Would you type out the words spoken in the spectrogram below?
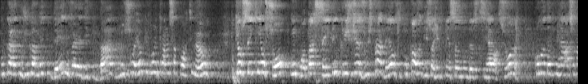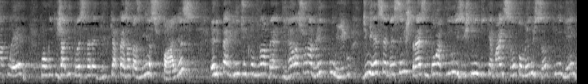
por causa do julgamento dele, o veredito dado, não sou eu que vou entrar nessa corte, não. Porque eu sei quem eu sou enquanto aceito em Cristo Jesus para Deus. E por causa disso, a gente pensando num Deus que se relaciona, como eu devo me relacionar com Ele? Com alguém que já ditou esse veredito, que apesar das minhas falhas, Ele permite um caminho aberto de relacionamento comigo, de me receber sem estresse. Então aqui não existe ninguém que é mais santo ou menos santo que ninguém.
